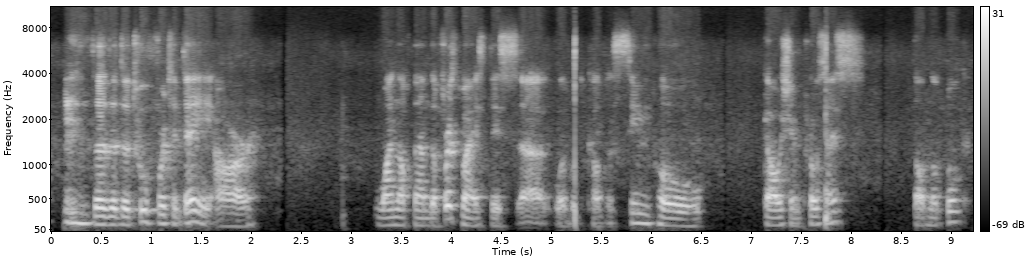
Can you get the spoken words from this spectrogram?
the, the, the two for today are one of them. The first one is this, uh, what we call the simple Gaussian process notebook.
